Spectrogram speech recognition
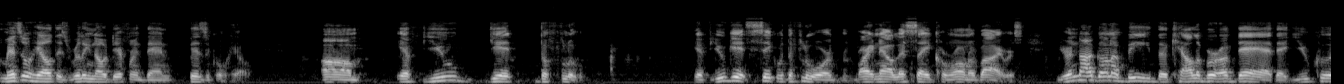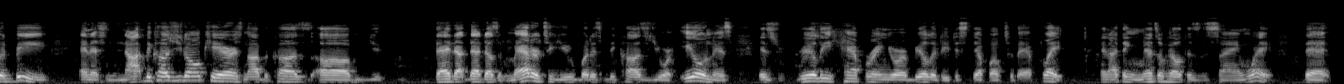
mental health is really no different than physical health. Um, if you get the flu, if you get sick with the flu, or right now, let's say coronavirus, you're not going to be the caliber of dad that you could be. And it's not because you don't care. It's not because um, you, that, that that doesn't matter to you, but it's because your illness is really hampering your ability to step up to that plate. And I think mental health is the same way. That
